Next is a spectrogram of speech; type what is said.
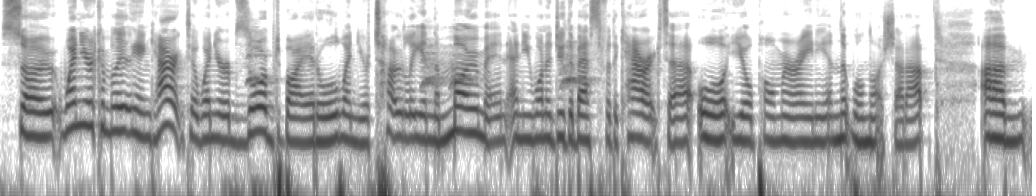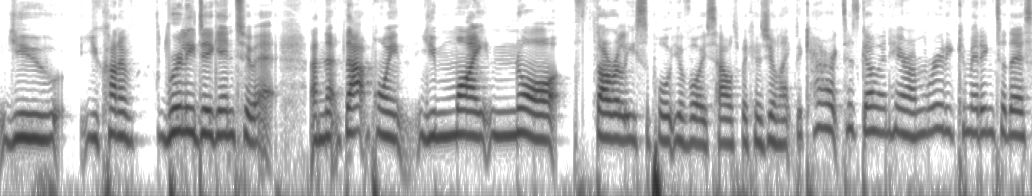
So when you're completely in character, when you're absorbed by it all, when you're totally in the moment and you want to do the best for the character or your Pomeranian that will not shut up, um, you you kind of really dig into it. And at that point, you might not thoroughly support your voice health because you're like, the character's going here. I'm really committing to this.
